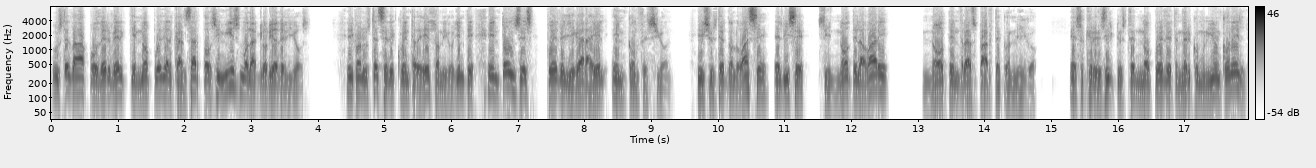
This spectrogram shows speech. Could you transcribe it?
usted va a poder ver que no puede alcanzar por sí mismo la gloria de Dios. Y cuando usted se dé cuenta de eso, amigo oyente, entonces puede llegar a Él en confesión. Y si usted no lo hace, Él dice, si no te lavare, no tendrás parte conmigo. Eso quiere decir que usted no puede tener comunión con Él.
